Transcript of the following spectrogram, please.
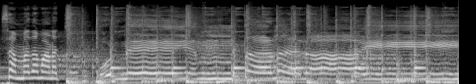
സമ്മതമാണച്ചോ? പൊന്നേ എൻ തണലായി.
